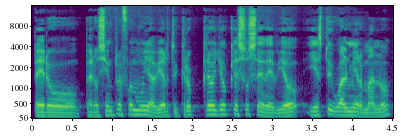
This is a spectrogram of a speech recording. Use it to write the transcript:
pero, pero siempre fue muy abierto. Y creo, creo yo que eso se debió, y esto igual mi hermano,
